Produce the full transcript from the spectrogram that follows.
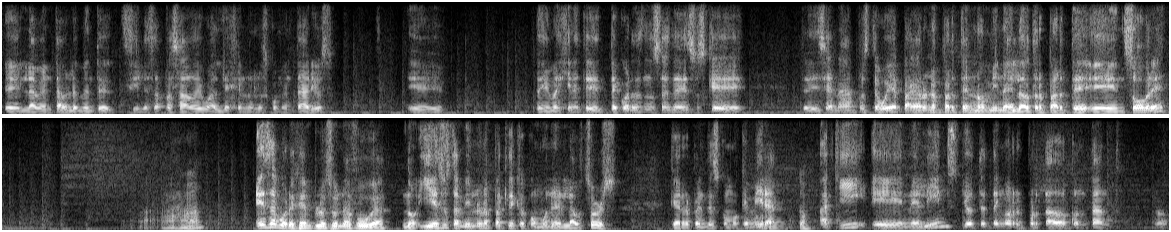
eh, lamentablemente, si les ha pasado, igual déjenlo en los comentarios. Eh, pero imagínate, ¿te acuerdas, no sé, de esos que te dicen, ah, pues te voy a pagar una parte en nómina y la otra parte en sobre. Ajá. Esa, por ejemplo, es una fuga, ¿no? Y eso es también una práctica común en el outsource, que de repente es como que, mira, aquí en el IMSS yo te tengo reportado con tanto, ¿no?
